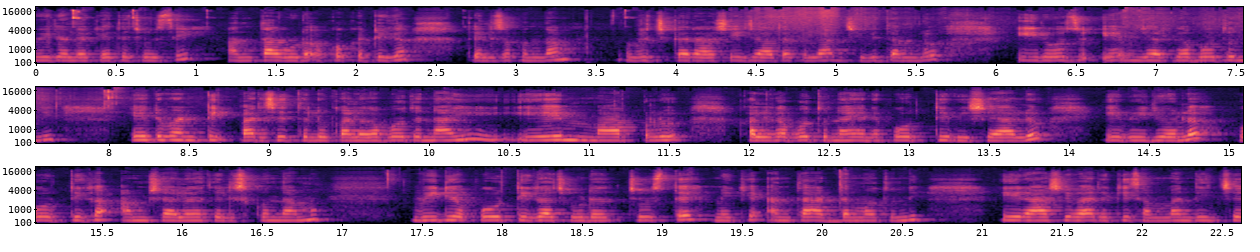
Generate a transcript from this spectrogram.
వీడియోలోకైతే చూసి అంతా కూడా ఒక్కొక్కటిగా తెలుసుకుందాం. వృచ్చిక రాశి జాతకుల జీవితంలో ఈరోజు ఏం జరగబోతుంది? ఎటువంటి పరిస్థితులు కలగబోతున్నాయి? ఏం మార్పులు కలగబోతున్నాయి అనే పూర్తి విషయాలు ఈ వీడియోలో పూర్తిగా అంశాలుగా తెలుసుకుందాము. వీడియో పూర్తిగా చూడ చూస్తే మీకే అంతా అర్థమవుతుంది. ఈ రాశి వారికి సంబంధించే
